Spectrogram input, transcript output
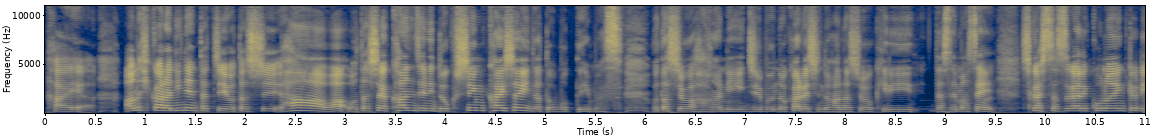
はい。あの日から2年経ち、私、母は私が完全に独身会社員だと思っています。私は母に自分の彼氏の話を切り出せません。しかしさすがにこの遠距離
